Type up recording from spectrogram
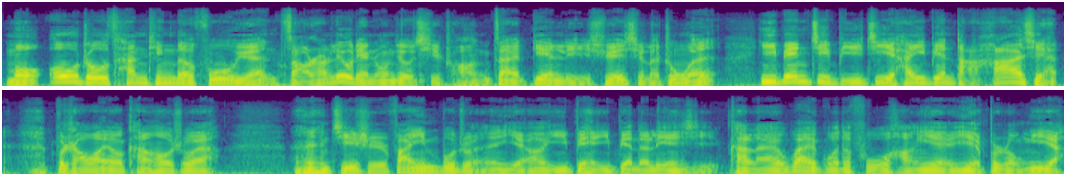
某欧洲餐厅的服务员早上六点钟就起床，在店里学起了中文，一边记笔记还一边打哈欠。不少网友看后说呀，即使发音不准，也要一遍一遍的练习。看来外国的服务行业也不容易啊，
